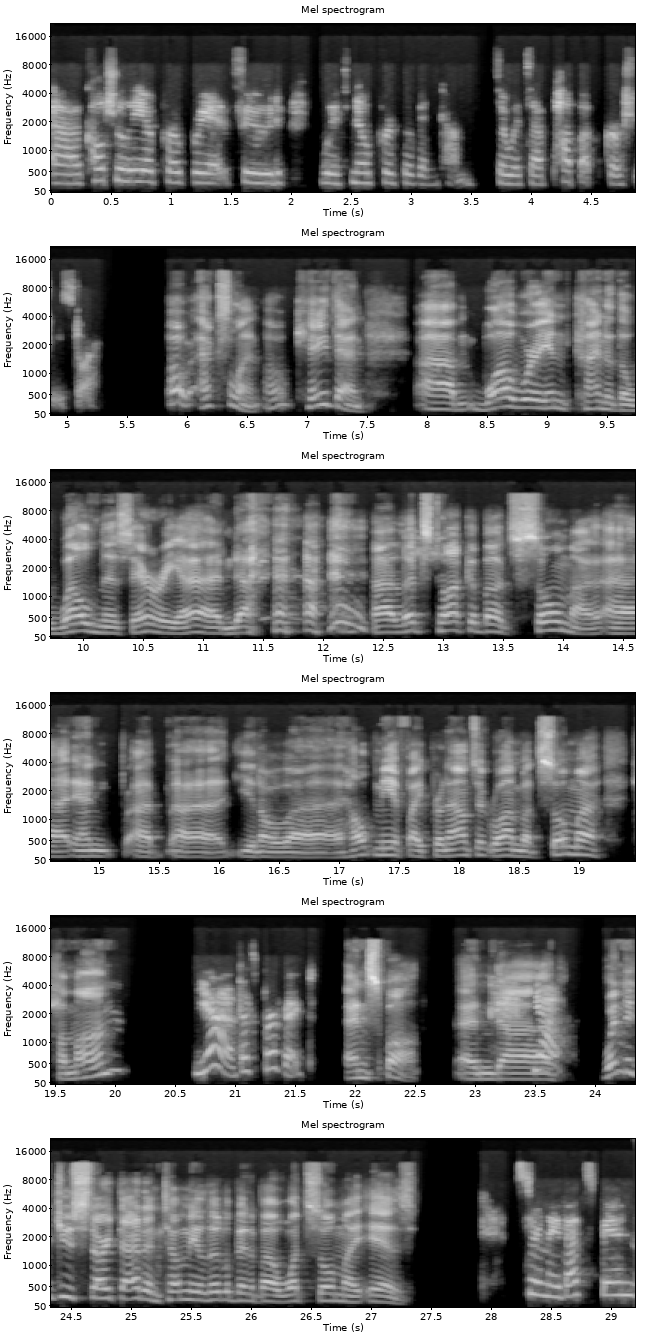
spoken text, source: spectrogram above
uh, culturally appropriate food with no proof of income. So it's a pop up grocery store. Oh, excellent. Okay, then. Um, while we're in kind of the wellness area, and uh, uh, let's talk about Soma. Uh, and uh, uh, you know, uh, help me if I pronounce it wrong, but Soma Hammam. Yeah, that's perfect. And spa. And yeah. when did you start that? And tell me a little bit about what Soma is. Certainly, that's been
